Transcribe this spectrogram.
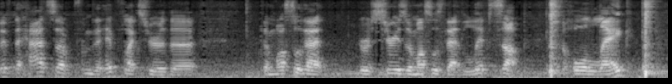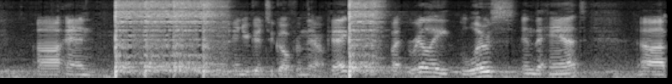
lift the hats up from the hip flexor, the the muscle that or a series of muscles that lifts up the whole leg, uh, and and you're good to go from there, okay? But really loose in the hand. Uh,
